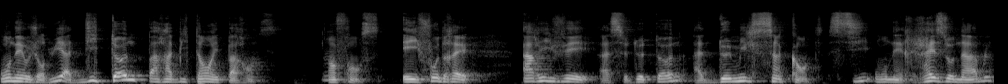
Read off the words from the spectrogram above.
On est aujourd'hui à 10 tonnes par habitant et par an en France. Et il faudrait arriver à ces 2 tonnes à 2050 si on est raisonnable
